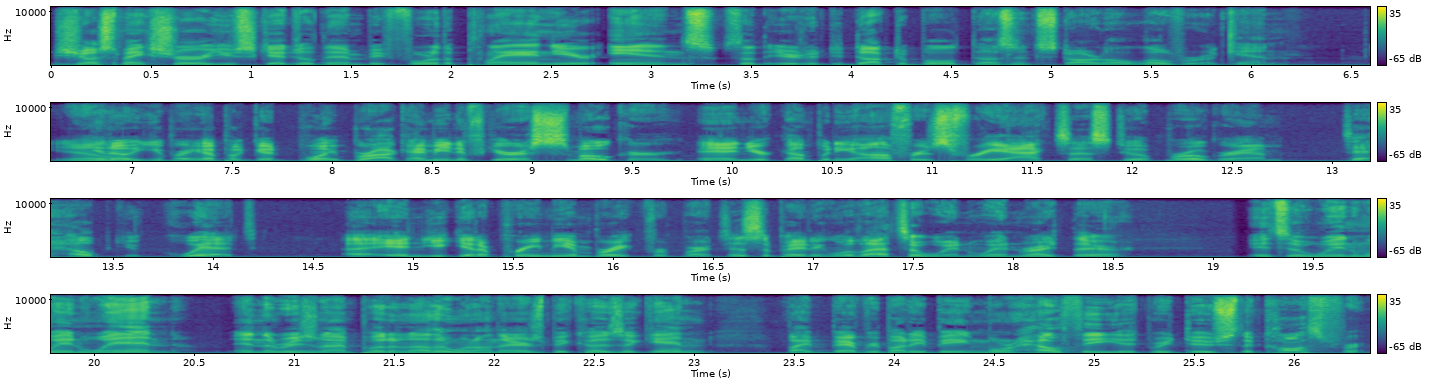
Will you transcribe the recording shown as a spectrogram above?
Just make sure you schedule them before the plan year ends so that your deductible doesn't start all over again. You know, You know, you bring up a good point, Brock. I mean, if you're a smoker and your company offers free access to a program to help you quit, uh, and you get a premium break for participating, well, that's a win-win right there. it's a win-win-win. And the reason I put another one on there is because again, by everybody being more healthy, it reduced the cost for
